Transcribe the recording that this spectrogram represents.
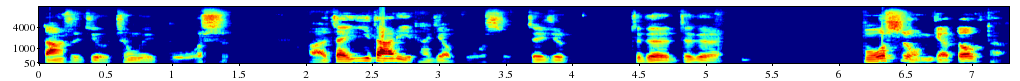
当时就称为博士，而在意大利他叫博士，这就这个这个博士我们叫 doctor。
